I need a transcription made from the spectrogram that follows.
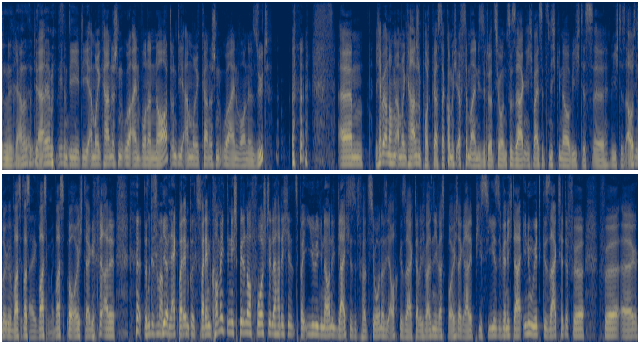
und Indianer sind Ja, dieselben. das sind die, die amerikanischen Ureinwohner Nord und die amerikanischen Ureinwohner Süd. ähm, ich habe ja auch noch einen amerikanischen Podcast, da komme ich öfter mal in die Situation zu sagen, ich weiß jetzt nicht genau, wie ich das, äh, wie ich das ausdrücke, was, was, was, was bei euch da gerade. Das, Gut ist immer Black bei dem, bei dem Comic, den ich später noch vorstelle, hatte ich jetzt bei Erie genau die gleiche Situation, dass ich auch gesagt habe, ich weiß nicht, was bei euch da gerade PC ist. Wenn ich da Inuit gesagt hätte für, für äh,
